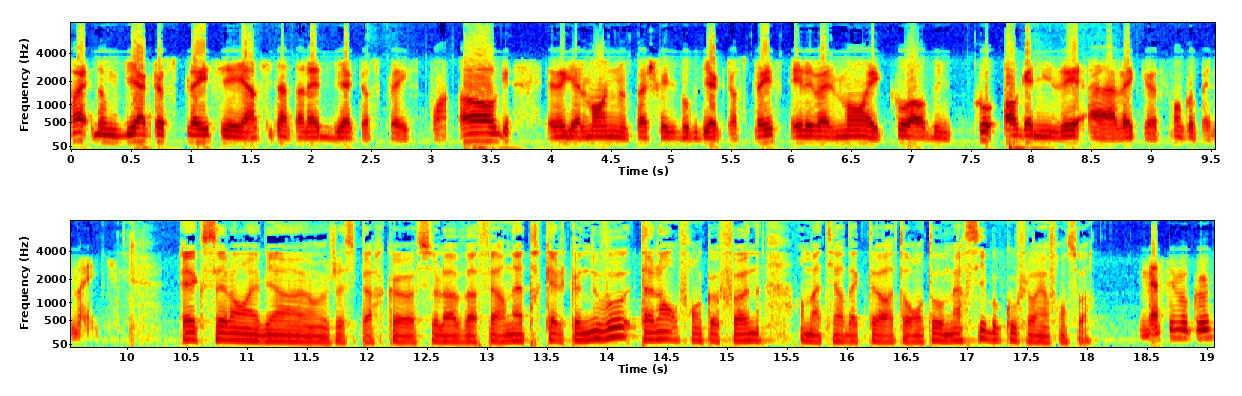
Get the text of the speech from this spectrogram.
Ouais, donc The Actors Place et un site internet theactorsplace.org, également une page Facebook The Actors Place et l'événement est co-organisé avec Franco Mike. Excellent, eh bien j'espère que cela va faire naître quelques nouveaux talents francophones en matière d'acteurs à Toronto. Merci beaucoup Florian François. Merci beaucoup.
